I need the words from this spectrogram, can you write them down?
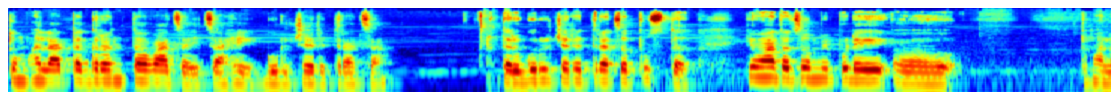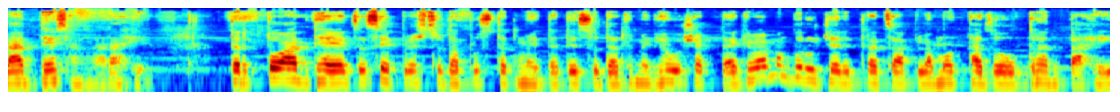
तुम्हाला आता ग्रंथ वाचायचा आहे गुरुचरित्राचा. तर गुरुचरित्राचं पुस्तक किंवा आता जो मी पुढे तुम्हाला अध्याय सांगणार आहे. तर तो अध्यायाचं सेपरेटसुद्धा पुस्तक मिळतं. ते सुद्धा तुम्ही घेऊ शकता. किंवा मग गुरुचरित्राचा आपला मोठा जो ग्रंथ आहे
